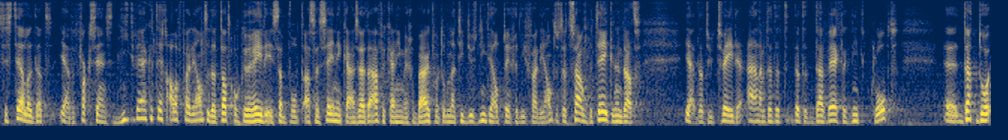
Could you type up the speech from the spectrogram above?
Ze stellen dat ja, de vaccins niet werken tegen alle varianten. Dat dat ook de reden is dat bijvoorbeeld AstraZeneca in Zuid-Afrika niet meer gebruikt wordt, omdat die dus niet helpt tegen die variant. Dus dat zou betekenen dat, ja, dat uw tweede aanname, dat het, dat het daadwerkelijk niet klopt. Uh, dat door,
